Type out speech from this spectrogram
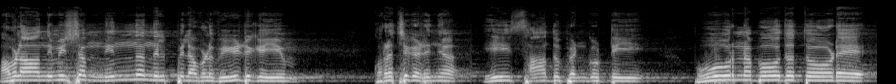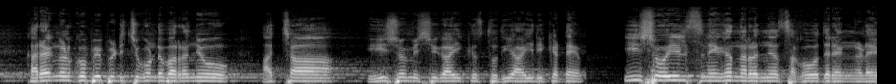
അവൾ ആ നിമിഷം നിന്ന നിൽപ്പിൽ അവൾ വീഴുകയും കുറച്ചു കഴിഞ്ഞ് ഈ സാധു പെൺകുട്ടി പൂർണബോധത്തോടെ കരങ്ങൾ കുപ്പി പിടിച്ചുകൊണ്ട് പറഞ്ഞു അച്ഛാ ഈശോ മിശികായിക്ക് സ്തുതിയായിരിക്കട്ടെ. ഈശോയിൽ സ്നേഹം നിറഞ്ഞ സഹോദരങ്ങളെ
